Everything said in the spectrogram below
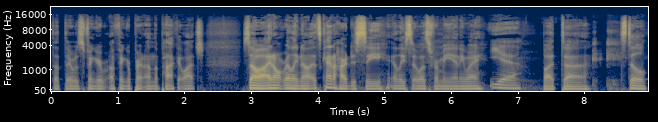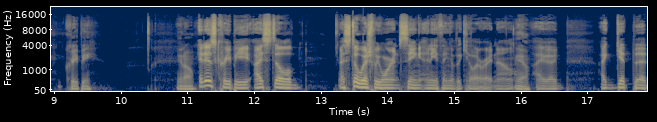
that there was finger a fingerprint on the pocket watch. So I don't really know. It's kind of hard to see. At least it was for me anyway. yeah. But uh, still creepy. You know. It is creepy. I still, I still wish we weren't seeing anything of the killer right now. Yeah. I, I, I get that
